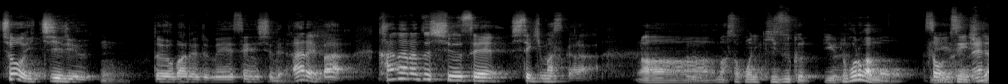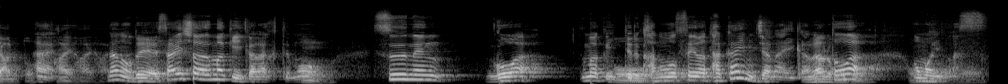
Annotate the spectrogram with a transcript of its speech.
超一流うん。と呼ばれる名選手であれば必ず修正してきますからああ、まあそこに気づくっていうところがもう名選手であると、はい。はいはいはい。なので最初はうまくいかなくても、数年後はうまくいってる可能性は高いんじゃないかなとは思います。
